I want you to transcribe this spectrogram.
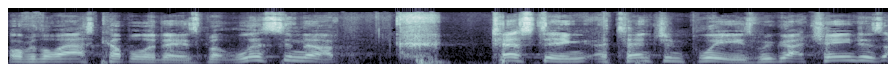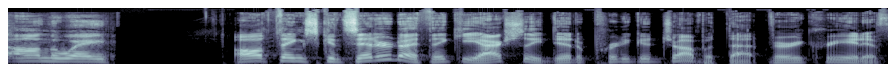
over the last couple of days, but listen up. Testing, attention please. We've got changes on the way. All things considered, I think he actually did a pretty good job with that. Very creative.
